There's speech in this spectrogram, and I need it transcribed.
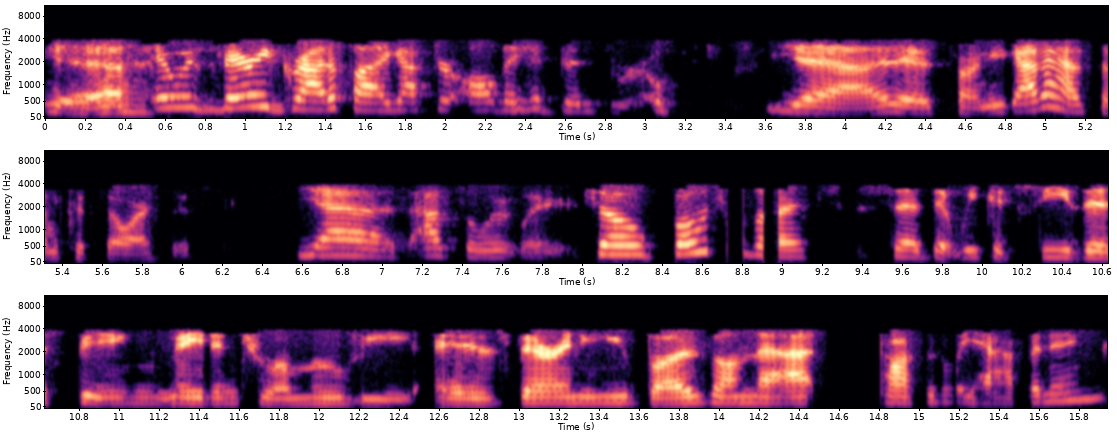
Yeah. it was very gratifying after all they had been through. Yeah, it is fun. You got to have some catharsis. Yes, absolutely. So both of us said that we could see this being made into a movie. Is there any buzz on that possibly happening?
